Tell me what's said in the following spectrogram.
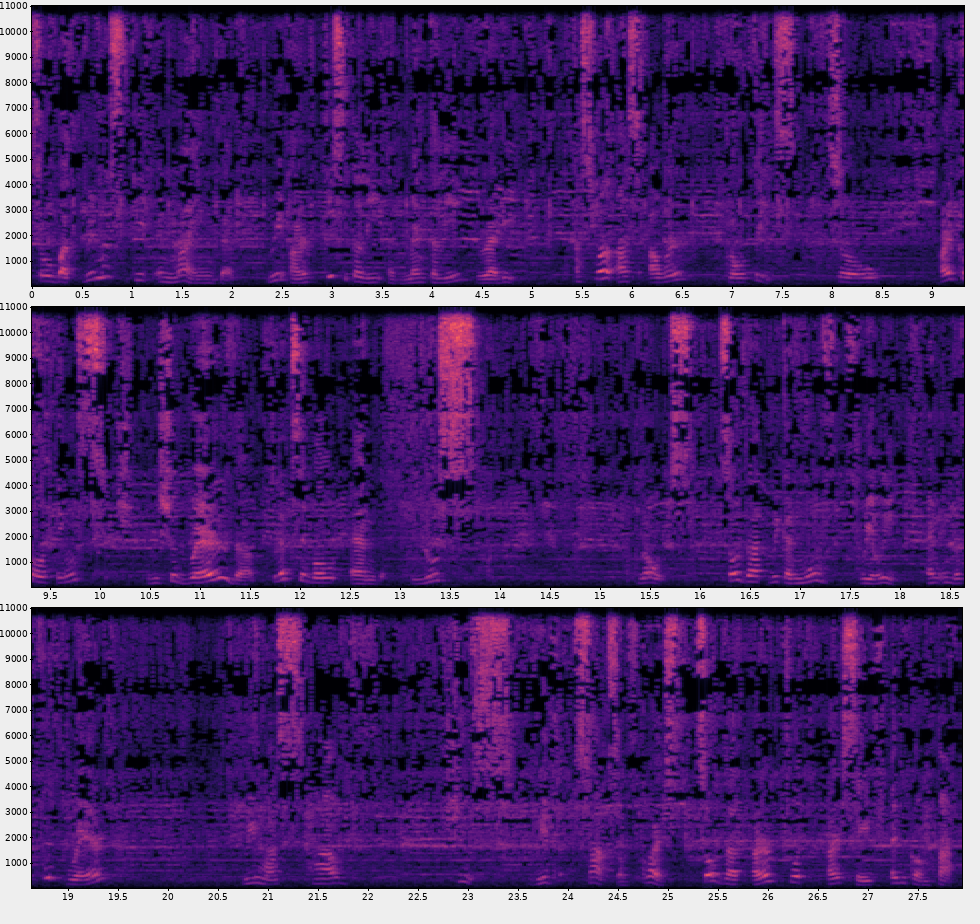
So, but we must keep in mind that we are physically and mentally ready, as well as our clothing. So, our clothing, we should wear the flexible and loose clothes so that we can move freely. And in the footwear, we must have shoes with socks, of course, so that our foot are safe and compact.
